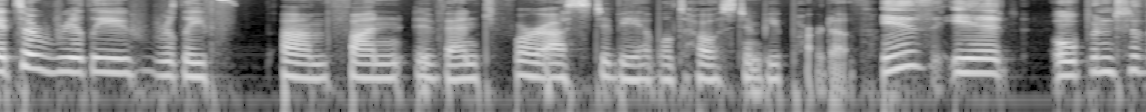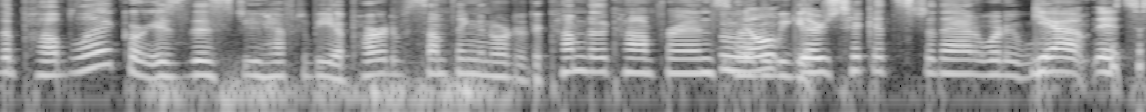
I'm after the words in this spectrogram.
it's a really really um, fun event for us to be able to host and be part of. is it open to the public, or is this? Do you have to be a part of something in order to come to the conference? Do No, we get there's- tickets to that? What? do- Yeah, it's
